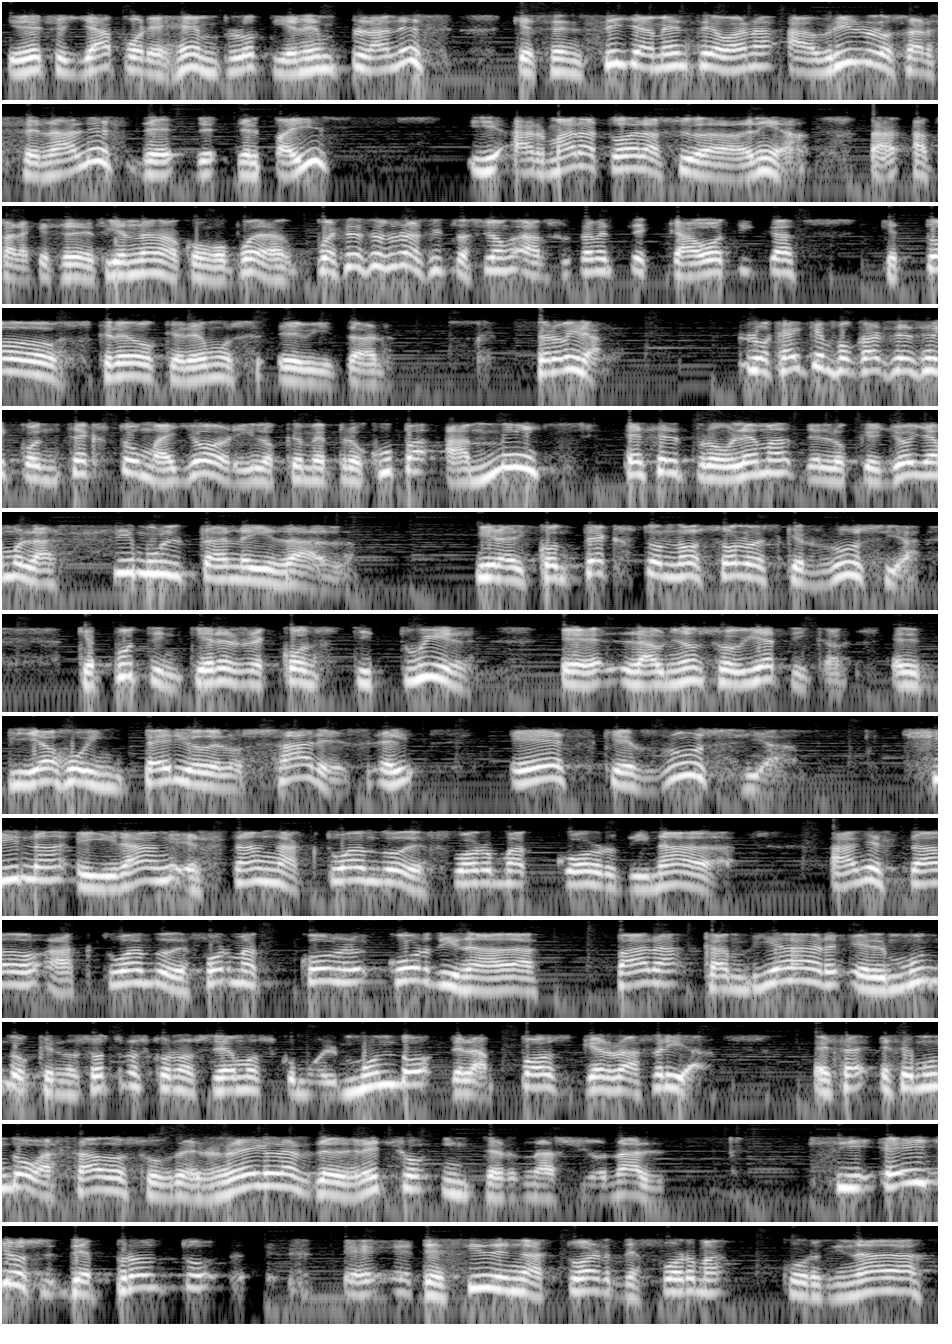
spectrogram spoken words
Y de hecho ya, por ejemplo, tienen planes que sencillamente van a abrir los arsenales del país y armar a toda la ciudadanía para que se defiendan a como puedan. Pues esa es una situación absolutamente caótica que todos creo queremos evitar. Pero mira, lo que hay que enfocarse es el contexto mayor y lo que me preocupa a mí es el problema de lo que yo llamo la simultaneidad. Mira, el contexto no solo es que Rusia, que Putin quiere reconstituir eh, la Unión Soviética, el viejo imperio de los zares, es que Rusia China e Irán están actuando de forma coordinada. Han estado actuando de forma coordinada para cambiar el mundo que nosotros conocemos como el mundo de la posguerra fría. Ese, mundo basado sobre reglas de derecho internacional. Si ellos de pronto eh, eh, deciden actuar de forma coordinada,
